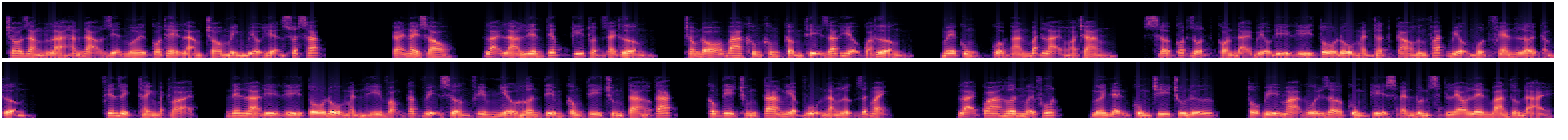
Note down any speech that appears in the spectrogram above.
cho rằng là hắn đạo diễn mới có thể làm cho mình biểu hiện xuất sắc. Cái này sau, lại là liên tiếp kỹ thuật giải thưởng, trong đó ba không không cầm thị giác hiệu quả thưởng, mê cung của ban bắt lại hóa trang, sở cốt ruột còn đại biểu đi ghi tô đồ mảnh thật cao hứng phát biểu một phen lời cảm tưởng. Phiên dịch thành bạch thoại, nên là đi ghi tô đồ mảnh hy vọng các vị xưởng phim nhiều hơn tìm công ty chúng ta hợp tác, công ty chúng ta nghiệp vụ năng lực rất mạnh. Lại qua hơn mười phút, người nhận cùng chi chú nữ tổ bị mạ gửi giờ cùng kỳ spendus leo lên ban thường đài,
